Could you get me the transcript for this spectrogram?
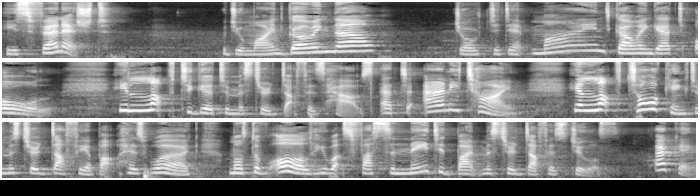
He's finished. Would you mind going now? George didn't mind going at all. He loved to go to Mr. Duffy's house at any time. He loved talking to Mr. Duffy about his work. Most of all, he was fascinated by Mr. Duffy's tools. Okay.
